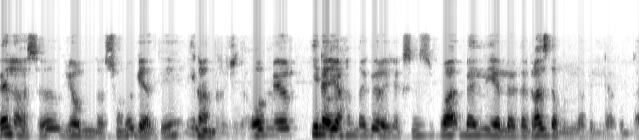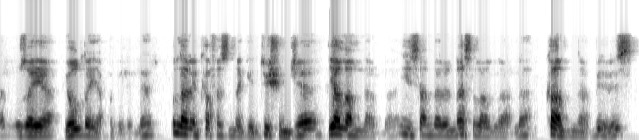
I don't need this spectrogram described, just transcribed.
Velhasıl yolunda sonu geldi. inandırıcı da olmuyor. Yine yakında göreceksiniz belli yerlerde gaz da bulunabilirler bunlar. Uzaya yol da yapabilirler. Bunların kafasındaki düşünce yalanlarla, insanları nasıl algılarla kaldırabiliriz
